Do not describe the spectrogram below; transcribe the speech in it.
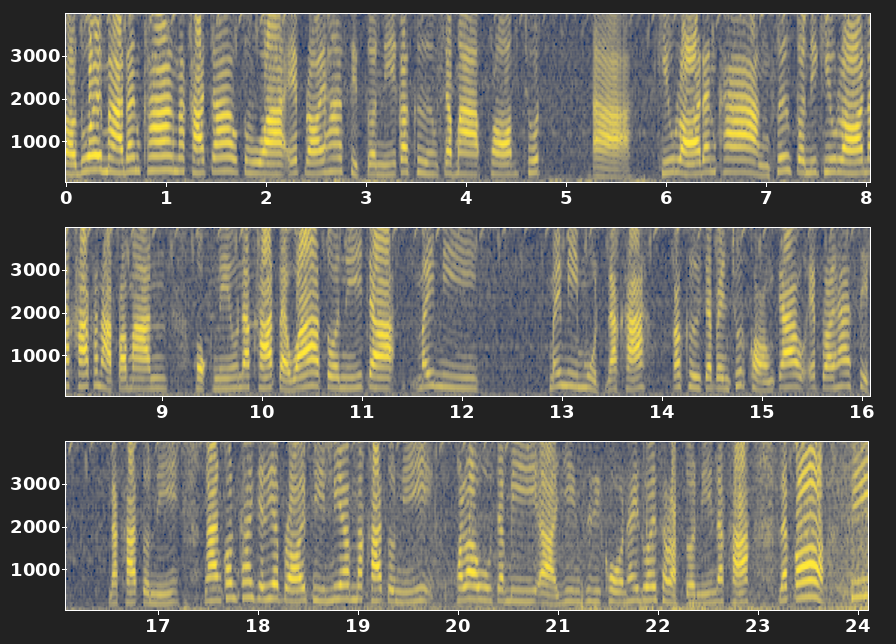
ต่อด้วยมาด้านข้างนะคะ เจ้าตัว F150 ตัวนี้ก็คือจะมาพร้อมชุดอ่าคิ้วล้อด้านข้าง ซึ่งตัวนี้คิ้วล้อนะคะ ขนาดประมาณ 6 นิ้วนะคะ แต่ว่าตัวนี้จะไม่มีไม่มีหมุดนะคะ ก็คือจะเป็นชุดของเจ้า F150 นะคะ ตัวนี้งานค่อนข้างจะเรียบร้อยพรีเมียมนะคะ ตัวนี้เพราะเราจะมียิงซิลิโคนให้ด้วยสำหรับตัวนี้นะคะ แล้วก็ที่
